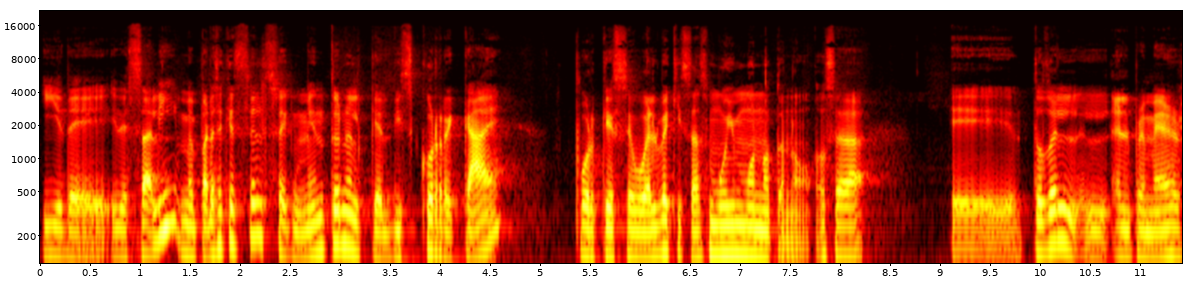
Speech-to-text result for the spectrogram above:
y de, y de Sally. Me parece que es el segmento en el que el disco recae porque se vuelve quizás muy monótono. O sea, eh, todo el, el, primer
